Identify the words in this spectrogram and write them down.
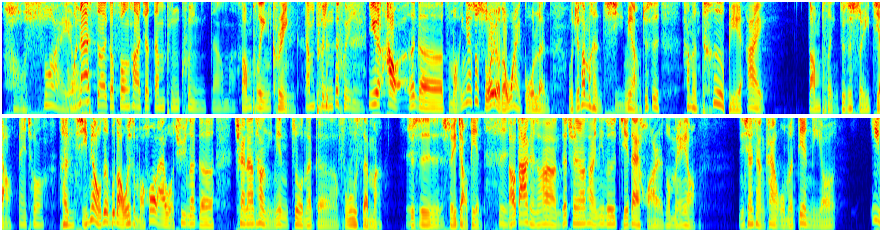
好帅哦！我那时候一个封号叫 Dumpling Queen，你知道吗 Dumpling Cream，？Dumpling Queen，因为澳那个怎么，应该说所有的外国人，我觉得他们很奇妙，就是他们特别爱 dumpling，就是水饺，没错，很奇妙，我真的不知道为什么。后来我去那个 China Town 里面做那个服务生嘛，就是水饺店，是然后大家可能说啊，你在 China Town 一定都是接待华人，都没有。你想想看，我们店里有一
